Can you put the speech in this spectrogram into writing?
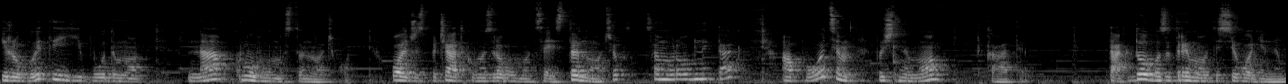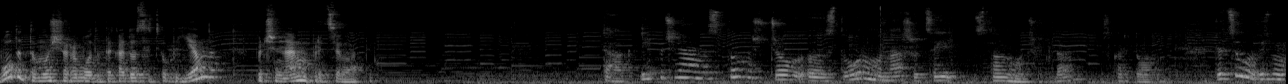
і робити її будемо на круглому станочку. Отже, спочатку ми зробимо цей станочок саморобний, так? а потім почнемо ткати. Так, довго затримувати сьогодні не буду, тому що робота така досить об'ємна. Починаємо працювати. Так, і починаємо з того, що е, створимо наш оцей станочок да, з картону. Для цього візьмемо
